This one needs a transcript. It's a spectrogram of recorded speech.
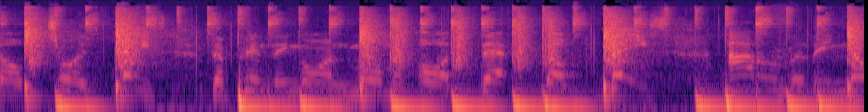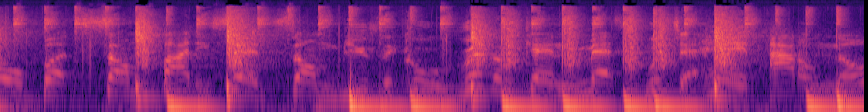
No depending on moment or depth of bass. I don't really know, but somebody said some musical rhythm can mess with your head. I don't know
